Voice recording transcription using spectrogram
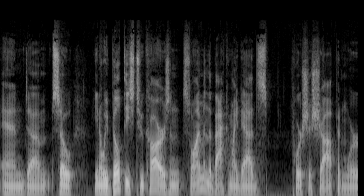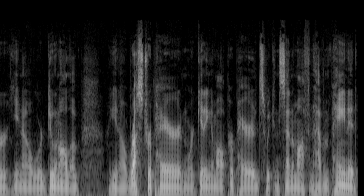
and um, so you know we built these two cars, and so I'm in the back of my dad's Porsche shop, and we're you know we're doing all the you know rust repair, and we're getting them all prepared so we can send them off and have them painted.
